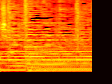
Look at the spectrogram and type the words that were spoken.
着我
